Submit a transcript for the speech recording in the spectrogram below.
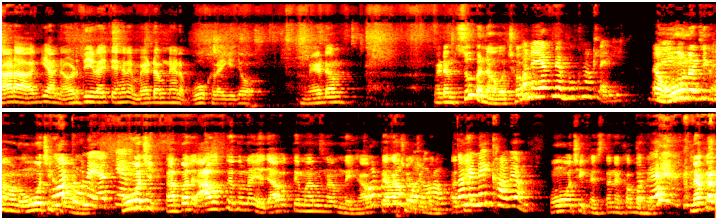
સાડા અગિયાર ને અડધી રાતે હે ને મેડમ ને હે ને ભૂખ લાગી. જો મેડમ મેડમ શું બનાવો છો? મને એકને ભૂખ નથી લાગી. હું નથી ખાવાનું હું ઓછી ખાવાનું. હું ઓછી ભલે આ વખતે તો નહીં જ આ વખતે મારું નામ નહીં. આ વખતે આછું આછું તમે નહીં ખાવ એમ. હું ઓછી ખાઈશ તને ખબર છે નકર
